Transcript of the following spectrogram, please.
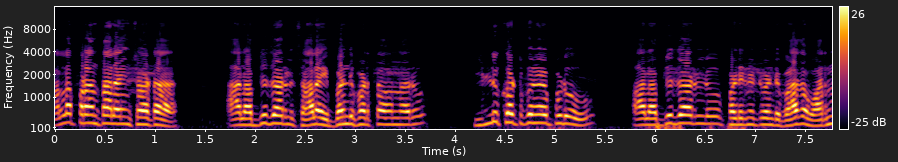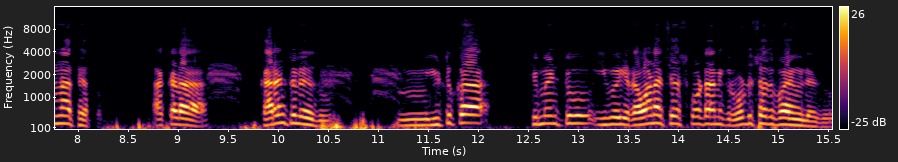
పల్ల ప్రాంతాలు అయిన చోట ఆ లబ్ధిదారులు చాలా ఇబ్బంది పడుతూ ఉన్నారు. ఇల్లు కట్టుకునేప్పుడు ఆ లబ్ధిదారులు పడినటువంటి బాధ వర్ణనాతీతం. అక్కడ కరెంటు లేదు. ఇటుక సిమెంటు ఇవి రవాణా చేసుకోవడానికి రోడ్డు సదుపాయం లేదు.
